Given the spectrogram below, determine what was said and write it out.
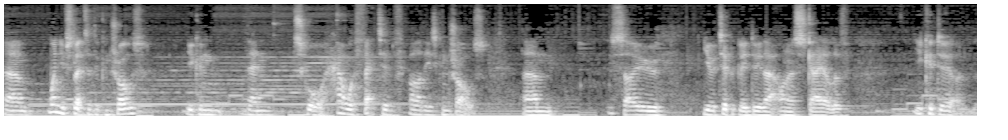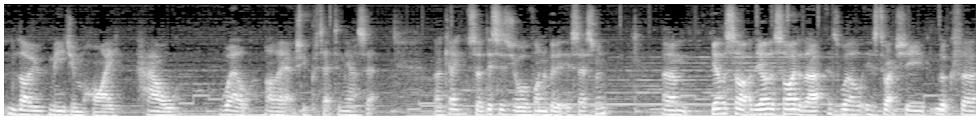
Um, when you've selected the controls, you can then score how effective are these controls. Um, so you would typically do that on a scale of you could do low, medium, high. How well are they actually protecting the asset? Okay, so this is your vulnerability assessment. Um, the other side, the other side of that as well is to actually look for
